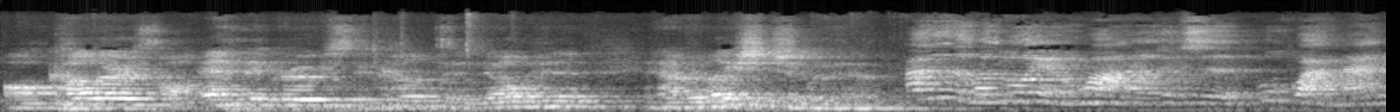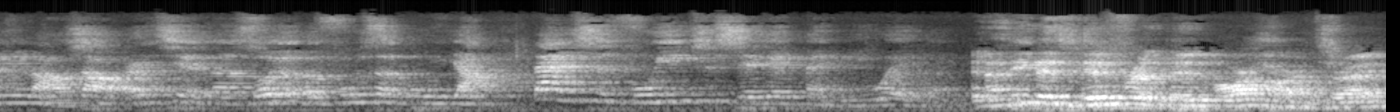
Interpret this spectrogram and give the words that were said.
all colors, all ethnic groups, to come to know Him and have a relationship with Him. 它是怎么多元化呢？就是不管男女老少，而且呢，所有的肤色不一样，但是福音是写给每一位的。 And I think that's different than our hearts, right?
